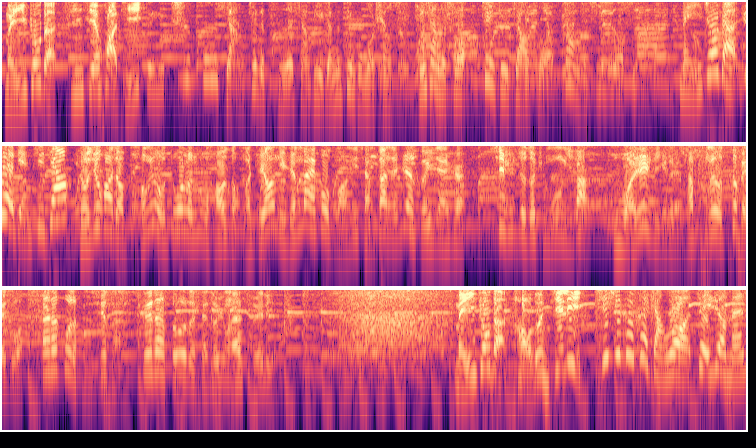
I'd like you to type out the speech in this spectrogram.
每一周的新鲜话题。对于“吃空饷”这个词，想必人们并不陌生。形象地说，这就叫做站着鸡窝不下蛋。每一周的热点聚焦。有句话叫“朋友多了路好走”嘛，只要你人脉够广，你想干的任何一件事，其实就都成功一半。我认识一个人，他朋友特别多，但是他过得很凄惨，因为他所有的钱都用来随礼了。每一周的讨论接力，时时刻刻掌握最热门、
